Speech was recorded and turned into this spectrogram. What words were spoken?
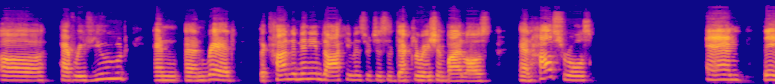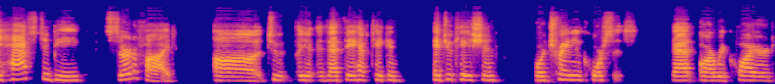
uh, have reviewed and and read the condominium documents, which is the declaration, bylaws, and house rules, and they have to be certified uh, to uh, that they have taken education or training courses that are required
